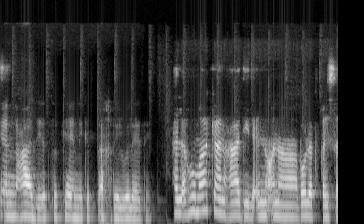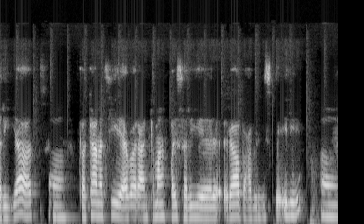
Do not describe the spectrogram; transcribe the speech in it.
كان عادي it's إنك تأخري الولادة. هلا هو ما كان عادي لأنه أنا بولد قيصريات آه. فكانت هي عبارة عن كمان قيصرية رابعة بالنسبة إلي. آه.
